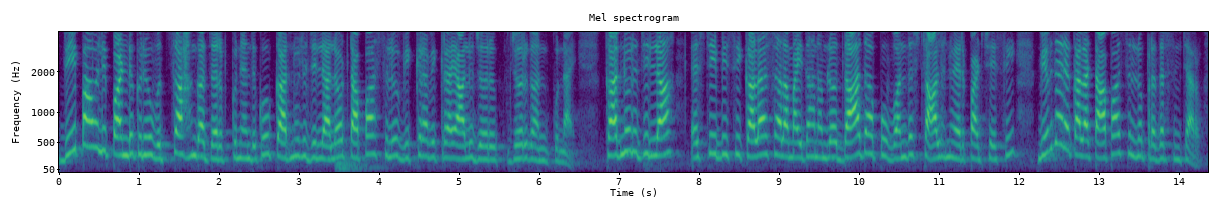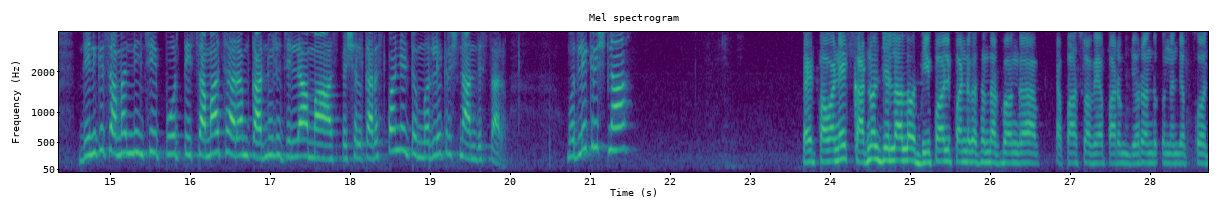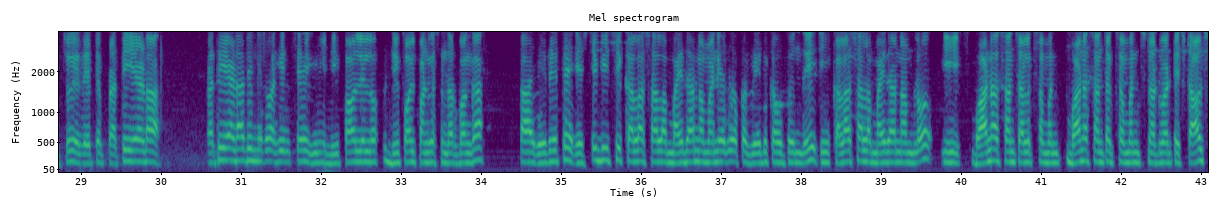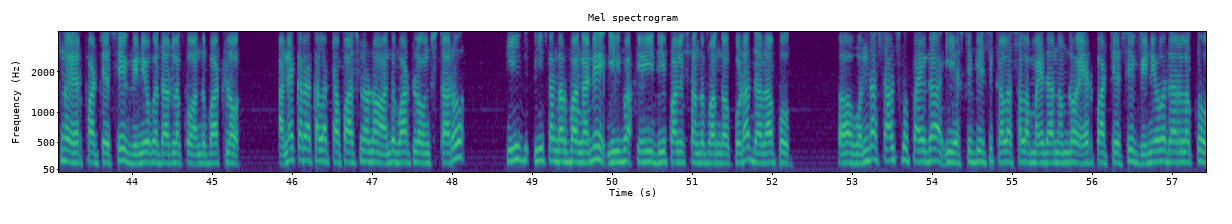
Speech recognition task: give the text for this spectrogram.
దీపావళి పండుగను ఉత్సాహంగా జరుపుకునేందుకు కర్నూలు జిల్లాలో టపాసులు విక్ర విక్రయాలు జోరు జోరుగా అనుకున్నాయి కర్నూలు జిల్లా ఎస్టీబీసీ కళాశాల మైదానంలో దాదాపు వంద స్టాళ్ళను ఏర్పాటు చేసి వివిధ రకాల టపాసులను ప్రదర్శించారు. దీనికి సంబంధించి పూర్తి సమాచారం కర్నూలు జిల్లా మా స్పెషల్ కరెస్పాండెంట్ మురళీకృష్ణ అందిస్తారు. మురళీకృష్ణ? రైట్ పవని కర్నూలు జిల్లాలో దీపావళి పండుగ సందర్భంగా టపాసుల వ్యాపారం జోరు అందుకుందని చెప్పుకోవచ్చు. ఏదైతే ప్రతి ఏడా ప్రతి ఏడాది నిర్వహించే ఈ దీపావళిలో దీపావళి పండుగ సందర్భంగా ఏదైతే ఎస్టీబీసీ కళాశాల మైదానం అనేది ఒక వేదిక అవుతుంది. ఈ కళాశాల మైదానంలో ఈ బాణాసంచాలకు సంబంధ బాణాసంచకు సంబంధించినటువంటి స్టాల్స్ను ఏర్పాటు చేసి వినియోగదారులకు అందుబాటులో అనేక రకాల టపాసులను అందుబాటులో ఉంచుతారు. ఈ ఈ సందర్భంగానే ఈ ఈ దీపావళి సందర్భంగా కూడా దాదాపు వంద స్టాల్స్కు పైగా ఈ ఎస్టీబీసీ కళాశాల మైదానంలో ఏర్పాటు చేసి వినియోగదారులకు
